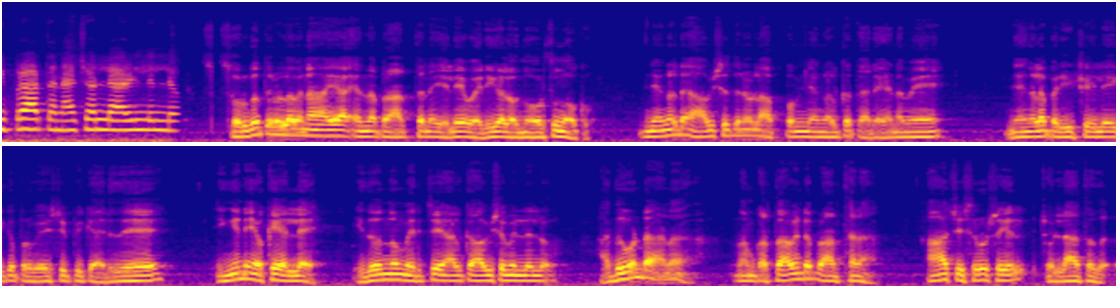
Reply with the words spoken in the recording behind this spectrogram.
ഈ പ്രാർത്ഥന ചൊല്ലാറില്ലല്ലോ? സ്വർഗത്തിലുള്ളവനായ എന്ന പ്രാർത്ഥനയിലെ വരികൾ ഒന്ന് ഓർത്തു നോക്കൂ. ഞങ്ങളുടെ ആവശ്യത്തിനുള്ള അപ്പം ഞങ്ങൾക്ക് തരയണമേ ഞങ്ങളെ പരീക്ഷയിലേക്ക് പ്രവേശിപ്പിക്കരുതേ. ഇങ്ങനെയൊക്കെയല്ലേ? ഇതൊന്നും മരിച്ചയാൾക്ക് ആവശ്യമില്ലല്ലോ. അതുകൊണ്ടാണ് നാം കർത്താവിന്റെ പ്രാർത്ഥന ആ ശുശ്രൂഷയിൽ ചൊല്ലാത്തത്.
